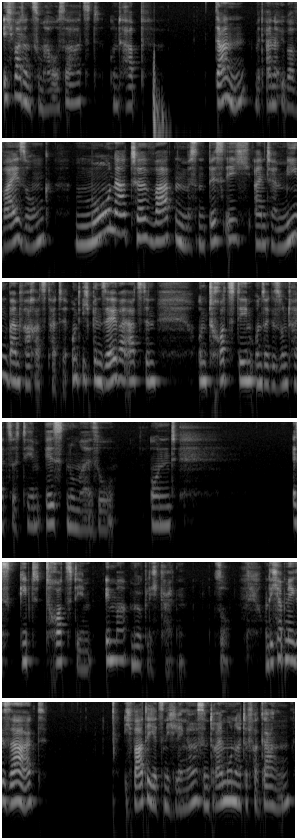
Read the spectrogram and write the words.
Ich war dann zum Hausarzt und habe dann mit einer Überweisung Monate warten müssen, bis ich einen Termin beim Facharzt hatte. Und ich bin selber Ärztin und trotzdem, unser Gesundheitssystem ist nun mal so. Und es gibt trotzdem immer Möglichkeiten. So. Und ich habe mir gesagt, ich warte jetzt nicht länger, es sind drei Monate vergangen.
